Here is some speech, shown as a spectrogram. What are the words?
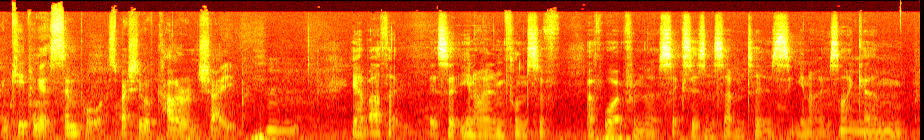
and keeping it simple especially with color and shape. Mm-hmm. Yeah, but I think it's a, you know an influence of, of work from the sixties and seventies. You know, it's like um, mm.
